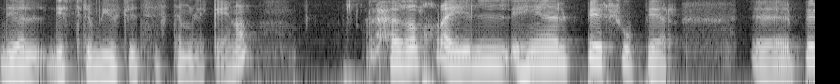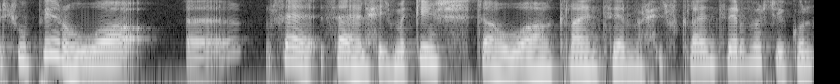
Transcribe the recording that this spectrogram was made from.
ديال distributed system اللي كاينة. الحاجة الأخرى هي هي ال peer-to-peer ال peer-to-peer هو آه، ساهل حيت ما كاينش حتى هو client server حيت في client server تيكون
